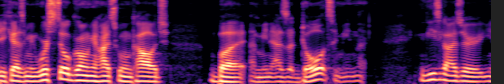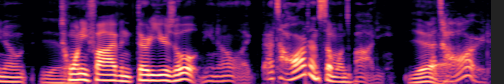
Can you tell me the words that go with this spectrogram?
because I mean we're still growing in high school and college, but I mean as adults, I mean like these guys are you know yeah. 25 and 30 years old. You know, like that's hard on someone's body. Yeah. That's hard.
